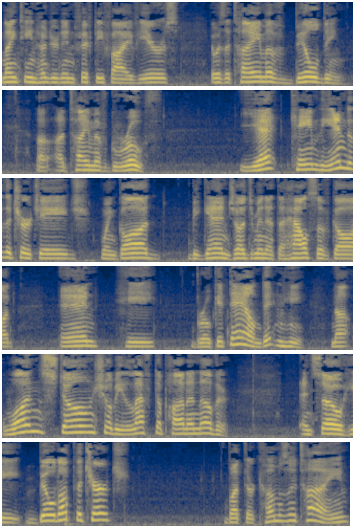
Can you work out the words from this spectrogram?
1955 years. It was a time of building, a, a time of growth. Yet came the end of the church age when God began judgment at the house of God and he broke it down, didn't he? Not one stone shall be left upon another. And so he built up the church, but there comes a time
